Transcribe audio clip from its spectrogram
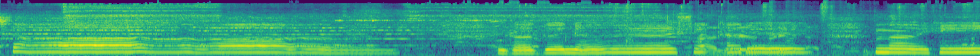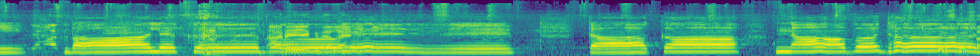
सा गगन शिखर मही बालक बोले टाका नावधर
